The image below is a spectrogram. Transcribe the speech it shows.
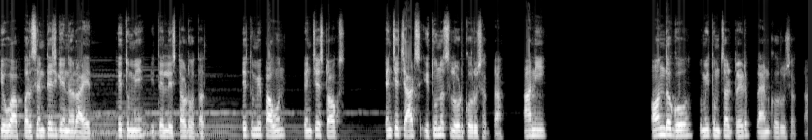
किंवा पर्सेंटेज गेनर आहेत ते तुम्ही इथे लिस्ट आउट होतात. ते तुम्ही पाहून त्यांचे स्टॉक्स त्यांचे चार्ट्स इथूनच लोड करू शकता आणि ऑन द गो तुम्ही तुमचा ट्रेड प्लॅन करू शकता.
